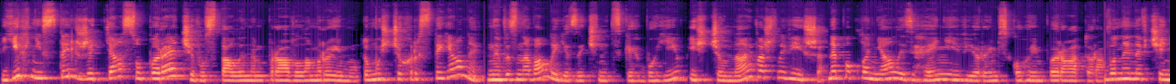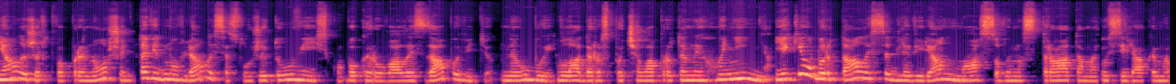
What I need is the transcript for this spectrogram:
Їхній стиль життя суперечив усталеним правилам Риму, тому що християни не визнавали язичницьких богів і, що найважливіше, не поклонялись генієві римського імператора. Вони не вчиняли жертвоприношень та відмовлялися служити у війську, бо керувались заповіддю не убий. Влада розпочала проти них гоніння, які оберталися для вірян масовими стратами, усілякими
